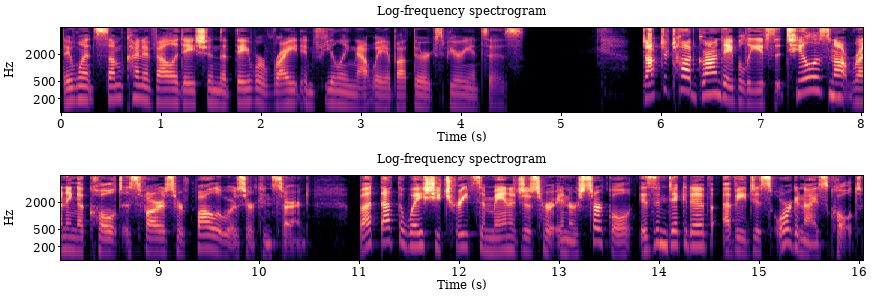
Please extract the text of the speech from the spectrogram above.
They want some kind of validation that they were right in feeling that way about their experiences. Dr. Todd Grande believes that Teal is not running a cult as far as her followers are concerned, but that the way she treats and manages her inner circle is indicative of a disorganized cult.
